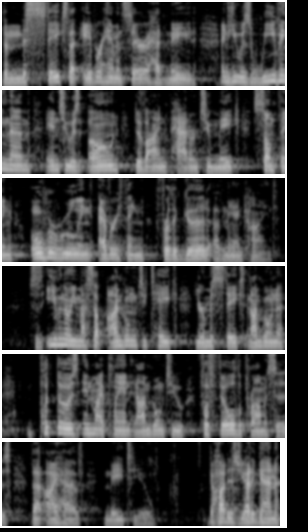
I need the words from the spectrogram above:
the mistakes that Abraham and Sarah had made, and he was weaving them into his own divine pattern to make something overruling everything for the good of mankind. He says, even though you mess up, I'm going to take your mistakes and I'm going to put those in my plan and I'm going to fulfill the promises that I have made to you. God is yet again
